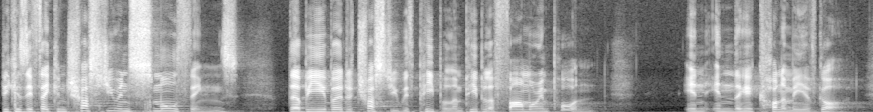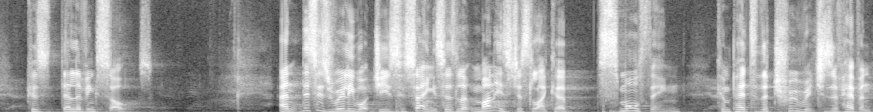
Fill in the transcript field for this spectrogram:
Because if they can trust you in small things, they'll be able to trust you with people, and people are far more important in, in the economy of God because they're living souls. And this is really what Jesus is saying. He says, Look, money is just like a small thing compared to the true riches of heaven,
